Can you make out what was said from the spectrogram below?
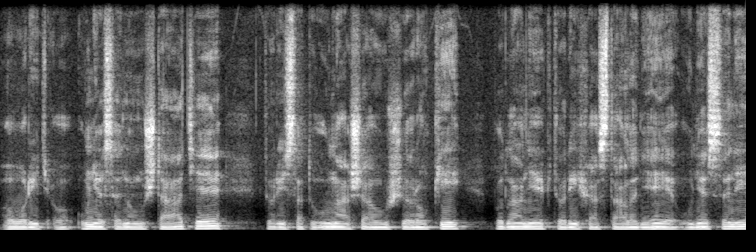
hovoriť o unesenom štáte, ktorý sa tu unáša už roky, podľa niektorých a stále nie je unesený.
